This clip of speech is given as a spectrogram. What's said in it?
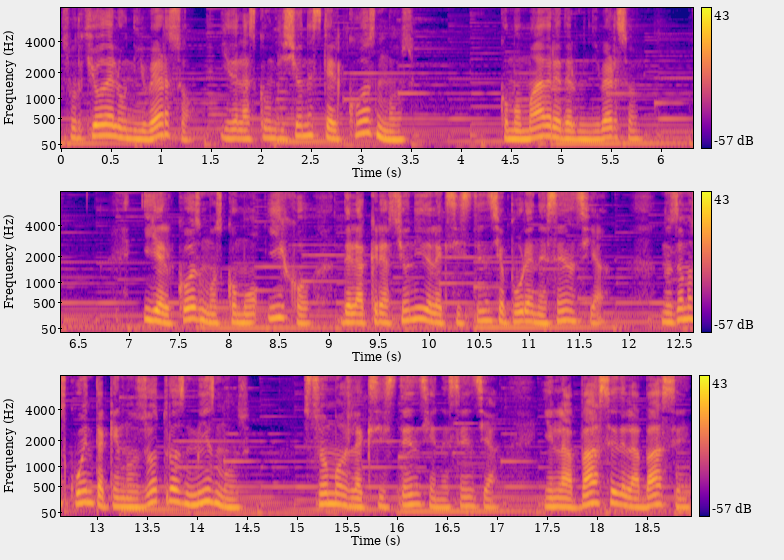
surgió del universo y de las condiciones que el cosmos, como madre del universo, y el cosmos como hijo de la creación y de la existencia pura en esencia, nos damos cuenta que nosotros mismos somos la existencia en esencia y en la base de la base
